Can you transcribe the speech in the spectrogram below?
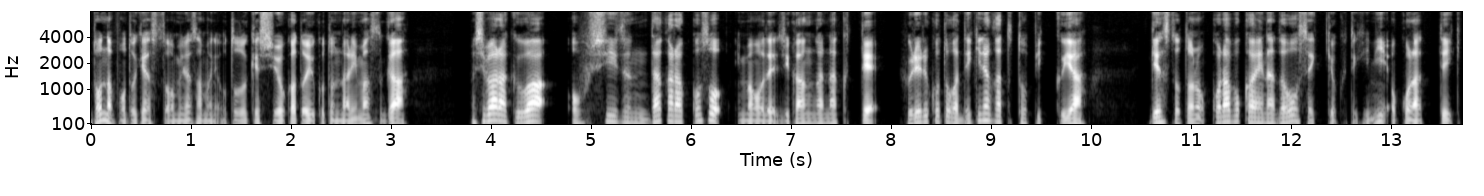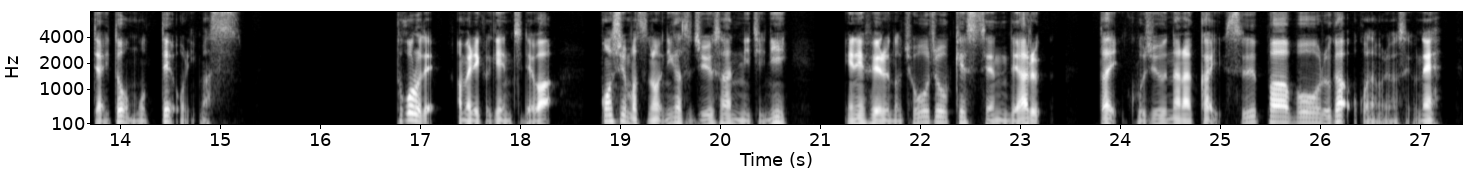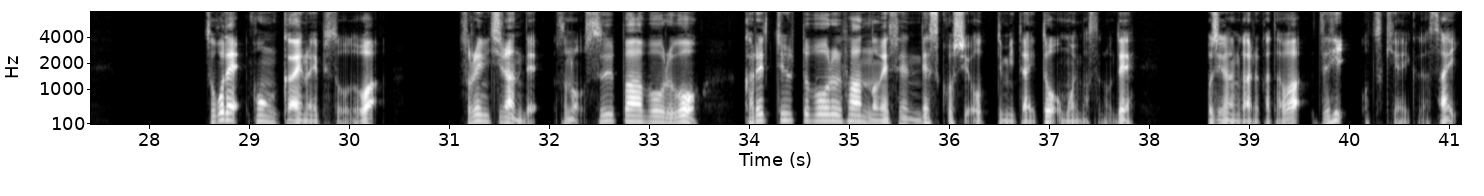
どんなポッドキャストを皆様にお届けしようかということになりますが、しばらくはオフシーズンだからこそ今まで時間がなくて触れることができなかったトピックやゲストとのコラボ会などを積極的に行っていきたいと思っております。ところでアメリカ現地では今週末の2月13日に NFL の頂上決戦である第57回スーパーボールが行われますよね。そこで今回のエピソードは、それにちなんで、そのスーパーボールをカレッジフットボールファンの目線で少し追ってみたいと思いますので、お時間がある方はぜひお付き合いください。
